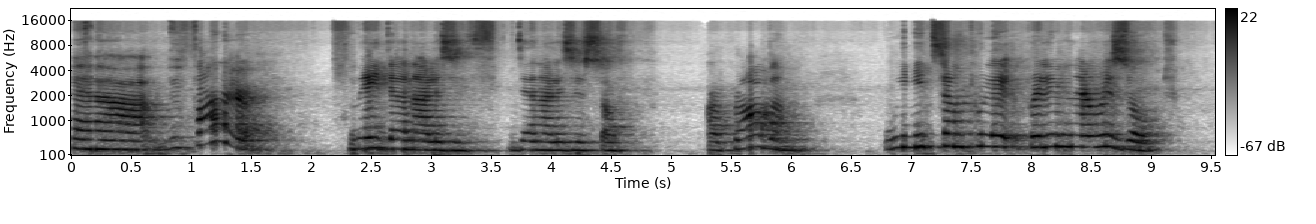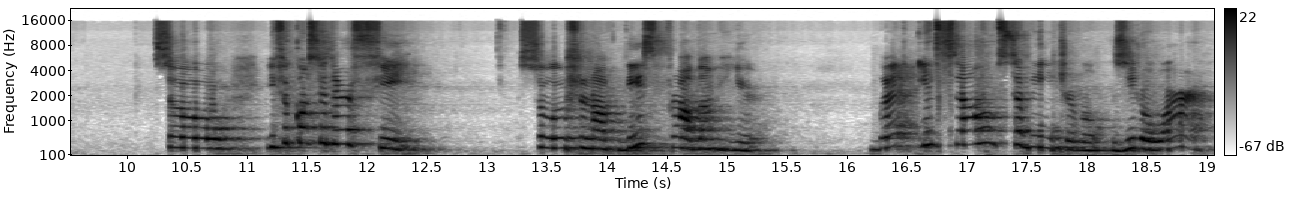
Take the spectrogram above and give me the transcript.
Uh, before made the analysis the analysis of our problem, we need some pre preliminary result. So if you consider phi solution of this problem here. But in some subinterval 0r,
